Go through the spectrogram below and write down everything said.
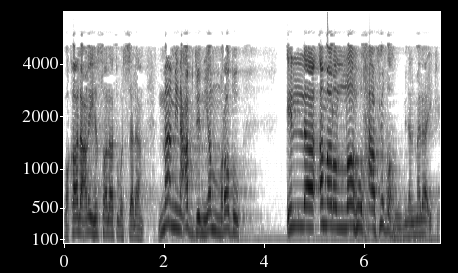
وقال عليه الصلاة والسلام ما من عبد يمرض إلا أمر الله حافظه من الملائكة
